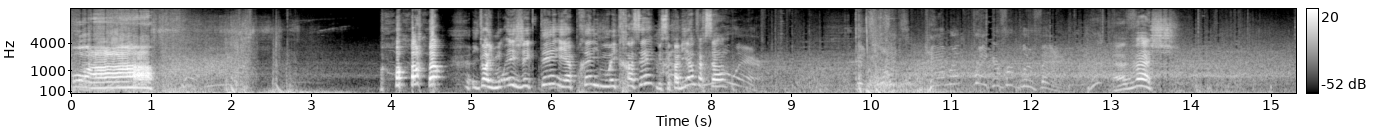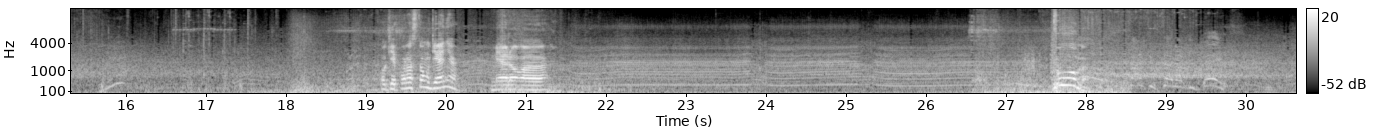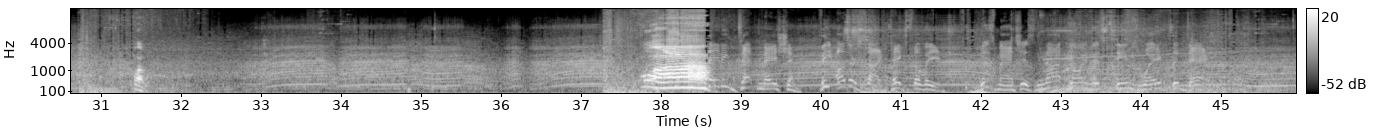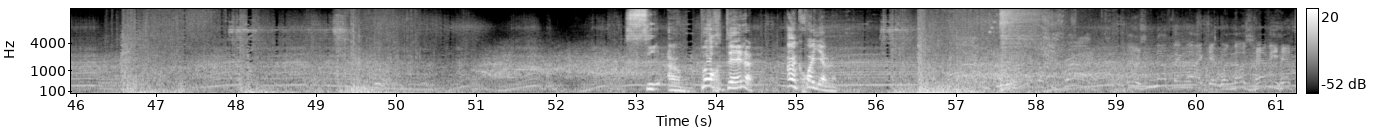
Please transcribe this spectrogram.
Wouah ils m'ont éjecté et après ils m'ont écrasé? Mais c'est pas bien de faire ça La vache Ok, pour l'instant on gagne. Mais alors... Euh... Boum Wow. Wow. detonation. The other side takes the lead. This match is not going this team's way today. C'est un bordel incroyable.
